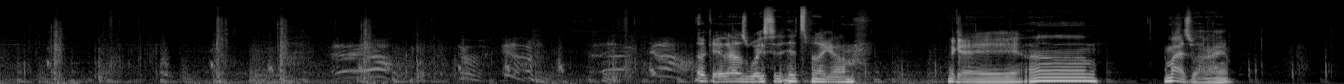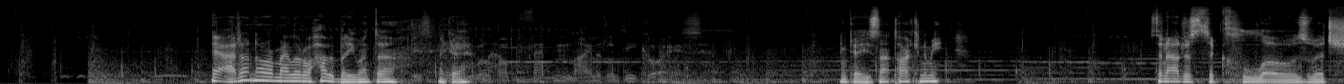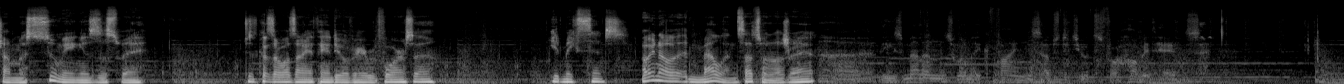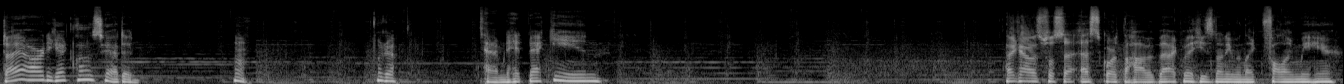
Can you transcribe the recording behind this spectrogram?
Okay, that was wasted hits, but I got him. Okay, um, I might as well, right? Yeah, I don't know where my little hobbit buddy went though. Okay. hay will help fatten my little decoys. Okay, he's not talking to me. So now just to close, which I'm assuming is this way. Just because there wasn't anything to do over here before, so it makes sense. Oh, you know, melons. That's what it was, right? Ah, these melons will make fine substitutes for hobbit heads. Did I already get close? Yeah, I did. Hmm. Okay. Time to head back in. Like I was supposed to escort the hobbit back, but he's not even like following me here.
